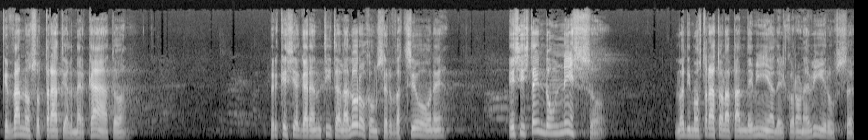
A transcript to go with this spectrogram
che vanno sottratti al mercato, perché sia garantita la loro conservazione, esistendo un nesso, lo ha dimostrato la pandemia del coronavirus,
